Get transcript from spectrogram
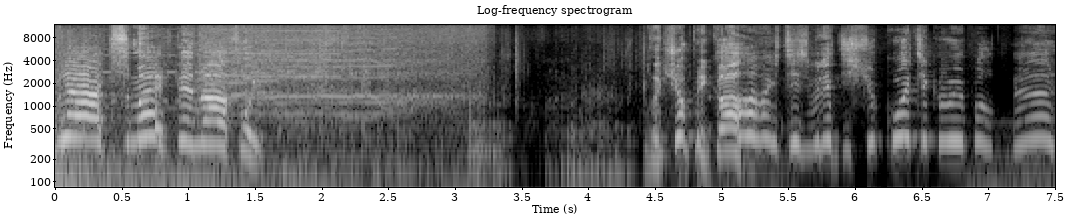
Блять, смысле нахуй! Вы чё прикалываетесь, блядь, еще котик выпал? а?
